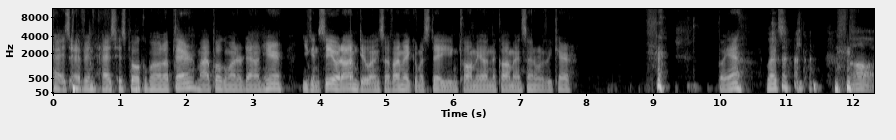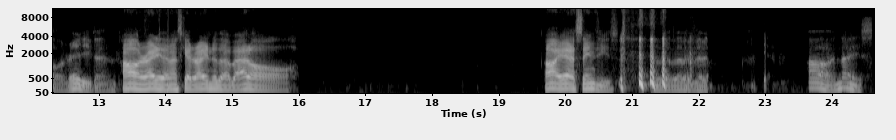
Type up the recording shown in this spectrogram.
As Evan has his Pokemon up there, my Pokemon are down here. You can see what I'm doing. So if I make a mistake, you can call me out in the comments. I don't really care. but yeah, let's. Alrighty then. All righty then. Let's get right into the battle. Oh yeah, samesies. oh, ah, nice.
